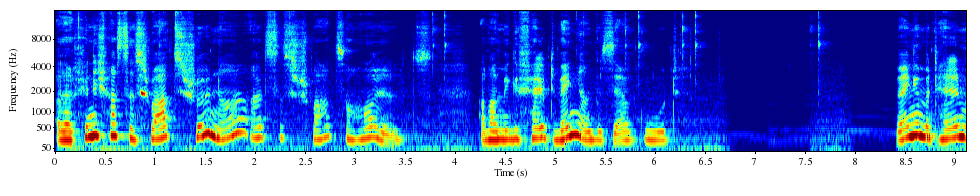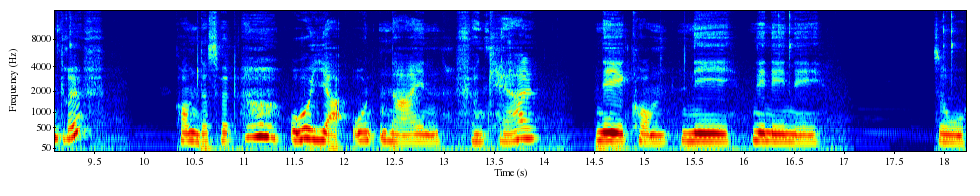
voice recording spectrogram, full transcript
Also finde ich fast das Schwarz schöner als das schwarze Holz. Aber mir gefällt Wenge sehr gut. Wenge mit hellem Griff? Komm, das wird... Oh ja, und nein. Für einen Kerl? Nee, komm. Nee, nee, nee, nee. So.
